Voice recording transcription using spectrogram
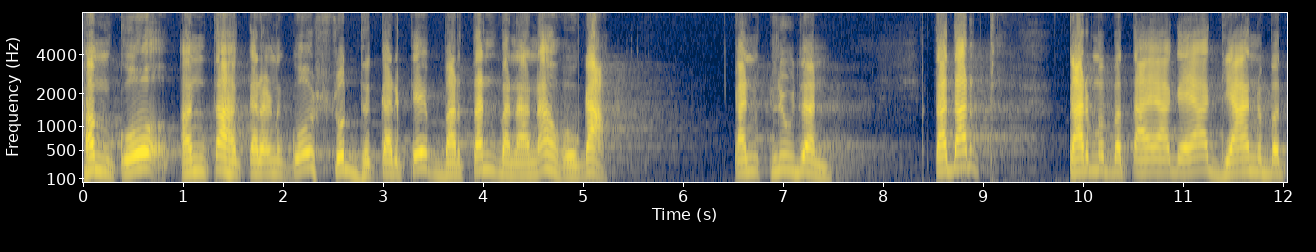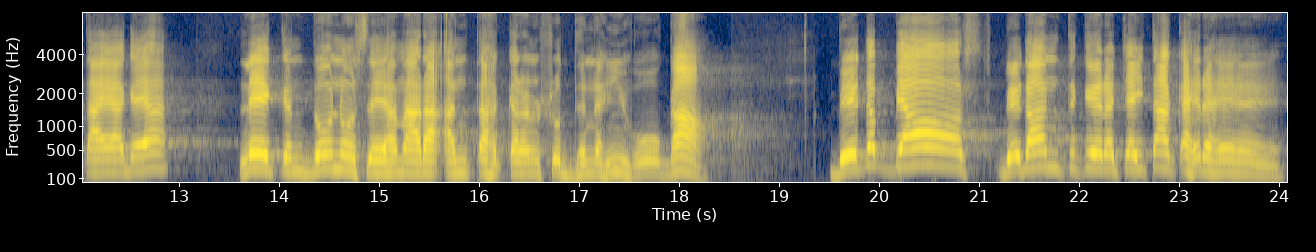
हमको अंतकरण को शुद्ध करके बर्तन बनाना होगा। कंक्लूजन तदर्थ कर्म बताया गया, ज्ञान बताया गया, लेकिन दोनों से हमारा अंतकरण शुद्ध नहीं होगा। वेद व्यास वेदांत के रचयिता कह रहे हैं।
